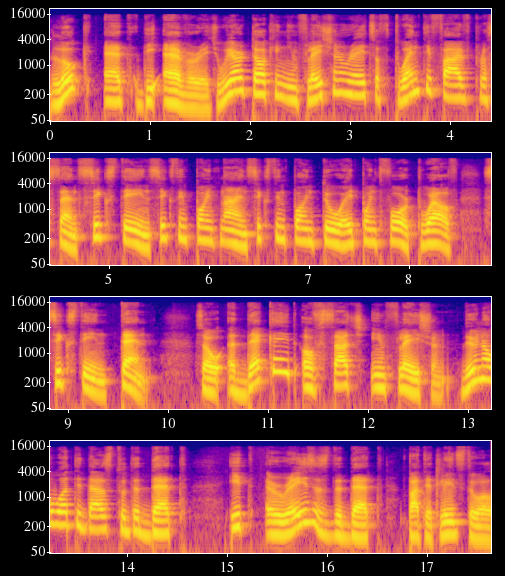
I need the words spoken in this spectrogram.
Look at the average. We are talking inflation rates of 25%, 16, 16.9, 16.2, 8.4, 12, 16, 10. So a decade of such inflation. Do you know what it does to the debt? It erases the debt, but it leads to a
